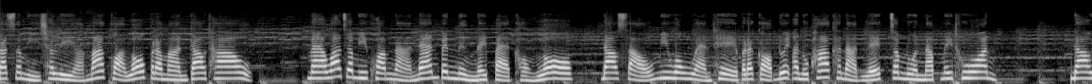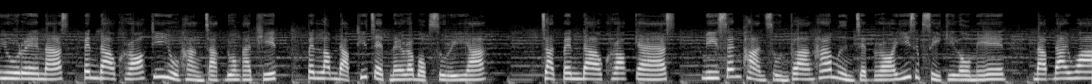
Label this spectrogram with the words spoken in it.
รัศมีเฉลี่ยมากกว่าโลกประมาณ 9 เท่า แม้ว่าจะมีความหนาแน่นเป็นหนึ่งใน 8 ของโลก ดาวเสาร์มีวงแหวนเทประกอบด้วยอนุภาคขนาดเล็กจำนวนนับไม่ถ้วน ดาวยูเรนัส เป็นดาวเคราะห์ที่อยู่ห่างจากดวงอาทิตย์ เป็นลำดับที่ 7 ในระบบสุริยะ จัดเป็นดาวเคราะห์แก๊ส มีเส้นผ่านศูนย์กลาง 5724 กิโลเมตร นับได้ว่า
